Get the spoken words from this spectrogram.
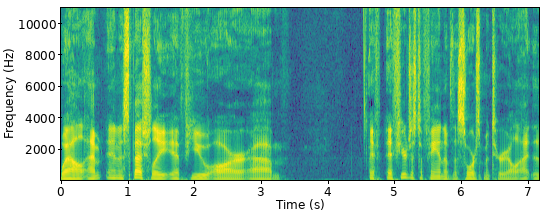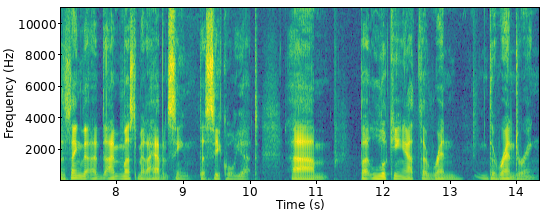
Well, and especially if you are. Um, if if you're just a fan of the source material, I, the thing that I, I, must admit I haven't seen the sequel yet, um, but looking at the ren the rendering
